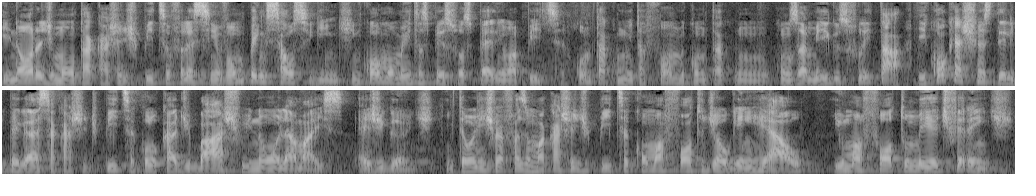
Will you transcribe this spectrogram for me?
e na hora de montar a caixa de pizza eu falei assim, vamos pensar o seguinte, em qual momento as pessoas pedem uma pizza? Quando tá com muita fome, quando tá com, com os amigos, falei, tá. E qual que é a chance dele pegar essa caixa de pizza, colocar debaixo e não olhar mais? É gigante. Então a gente vai fazer uma caixa de pizza com uma foto de alguém real e uma foto meia diferente,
